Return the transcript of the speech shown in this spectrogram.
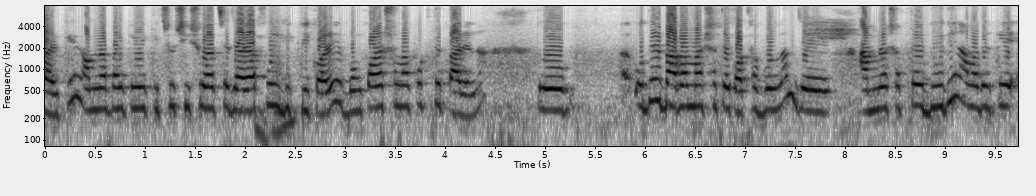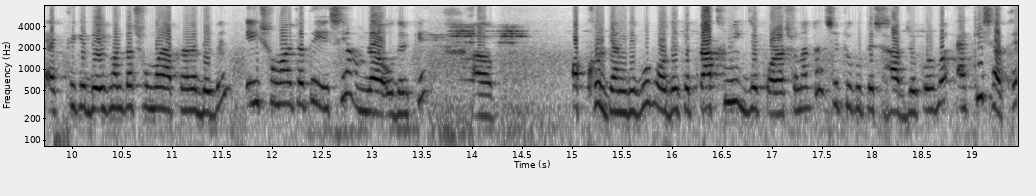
পার্কে রমনা পার্কে কিছু শিশু আছে যারা ফুল বিক্রি করে এবং পড়াশোনা করতে পারে না। তো ওদের বাবা মার সাথে কথা বললাম যে আমরা সপ্তাহে দুই দিন আমাদেরকে এক থেকে দেড় ঘণ্টা সময় আপনারা দেবেন। এই সময়টাতে এসে আমরা ওদেরকে অক্ষর জ্ঞান দিব বা ওদেরকে প্রাথমিক যে পড়াশোনাটা সেটুকুতে সাহায্য করব। একই সাথে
